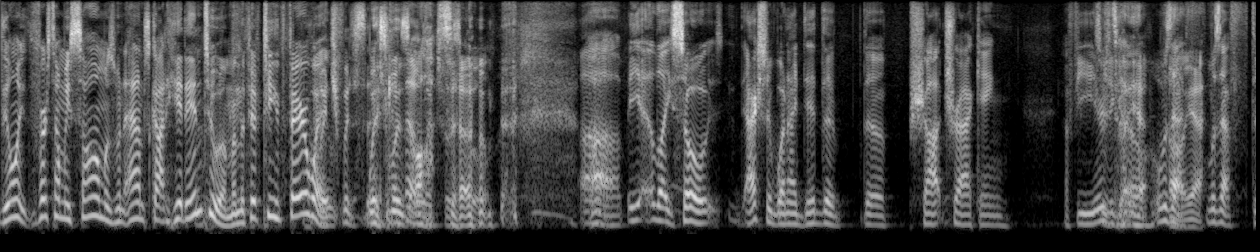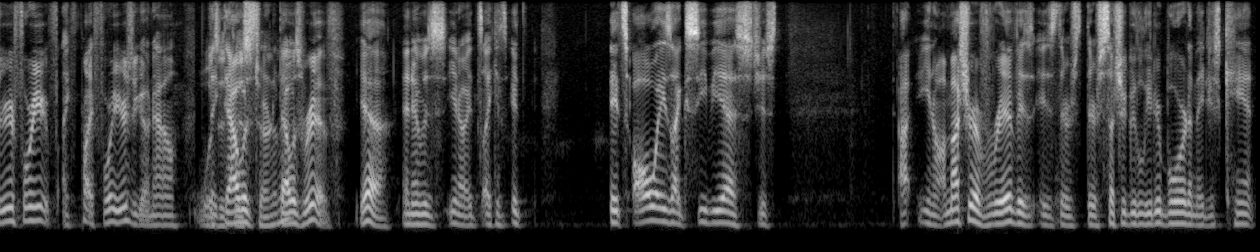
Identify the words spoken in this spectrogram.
The only the first time we saw him was when Adam Scott hit into him on the 15th fairway, Which was- which was Which awesome. was cool. Uh, yeah, like so. Actually, when I did the the shot tracking a few years ago, yeah. what was Oh, that? yeah. Was that three or four years? Like probably four years ago now. Was like it that this was tournament? that was Riv. Yeah, and it was you know it's like it's it, it's always like CBS just. I, you know, I'm not sure if Riv is, is there's there's such a good leaderboard and they just can't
